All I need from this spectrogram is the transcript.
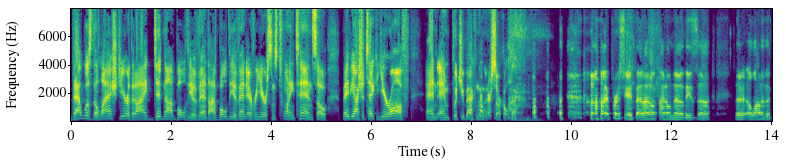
That was the last year that I did not bowl the event. I've bowled the event every year since 2010, so maybe I should take a year off and and put you back in the winner circle. I appreciate that. I don't I don't know these. Uh, the, a lot of the,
